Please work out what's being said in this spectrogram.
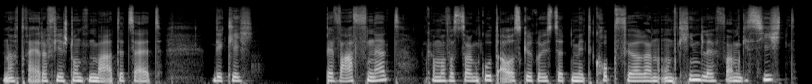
nach drei oder vier Stunden Wartezeit wirklich bewaffnet, kann man fast sagen, gut ausgerüstet mit Kopfhörern und Kindle vorm Gesicht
